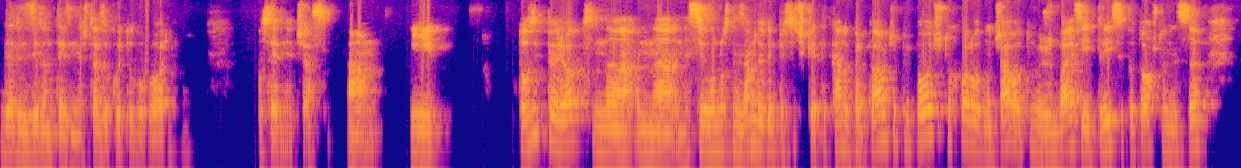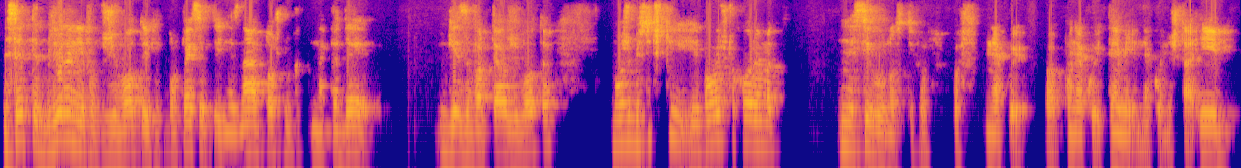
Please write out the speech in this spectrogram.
да реализирам тези неща, за които говорих в последния час. А, и този период на, на несигурност, не знам дали при всички е така, но предполагам, че при повечето хора от началото, между 20 и 30, като още не са, не са етаблирани в живота и в професията и не знаят точно на къде ги е завъртял живота, може би всички и повечето хора имат несигурности в, в някои, по някои теми и някои неща. И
